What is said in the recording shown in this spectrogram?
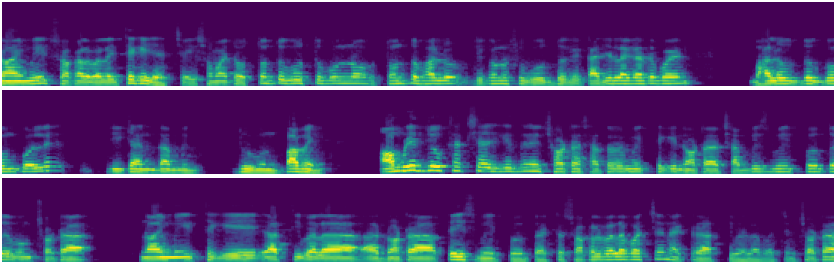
নয় মিনিট সকালবেলায় থেকে যাচ্ছে। এই সময়টা অত্যন্ত গুরুত্বপূর্ণ, অত্যন্ত ভালো। যে কোনো শুভ উদ্যোগে কাজে লাগাতে পারেন। ভালো উদ্যোগ গ্রহণ করলে রিটার্ন আপনি দুগুণ পাবেন। অমৃত যোগ থাকছে আজকের দিনে ছটা, সতেরো মিনিট থেকে নটা, ছাব্বিশ মিনিট পর্যন্ত এবং ছটা নয় মিনিট থেকে রাত্রিবেলা নটা, তেইশ মিনিট পর্যন্ত। একটা সকালবেলা পাচ্ছেন, একটা রাত্রিবেলা পাচ্ছেন। ছটা,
